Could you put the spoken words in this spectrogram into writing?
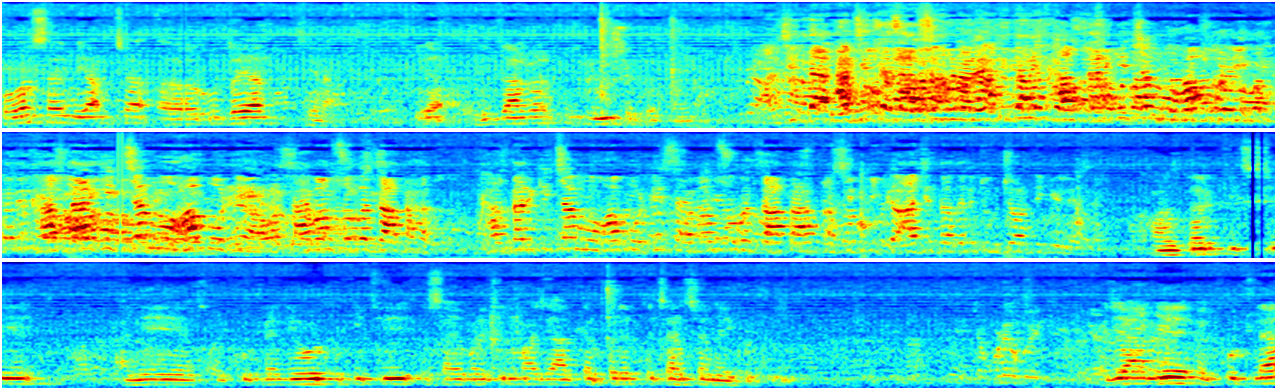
पवार साहेब हे आमच्या हृदयात आहे ना. या- ही जागा तुम्ही घेऊ शकत नाही मोहापोटी साहेबांसोबत जात आहात. खासदारकीच्या मोहापोटी साहेबांसोबत जात आहात अशी टीका अजितदादांनी तुमच्यावरती केली असेल खासदारकीची आणि कुठल्या निवडणुकीची साहेबांची माझी आतापर्यंत चर्चा नाही कुठली म्हणजे आम्ही कुठल्या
